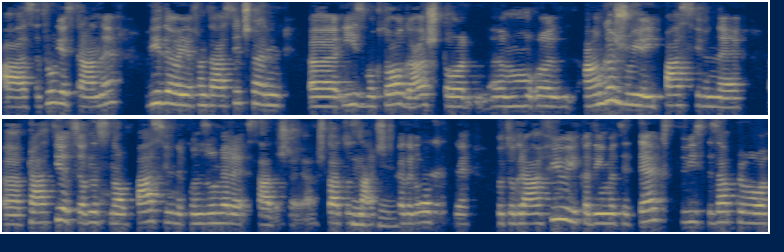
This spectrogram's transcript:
A sa druge strane, video je fantastičan i zbog toga što angažuje i pasivne pratioce, odnosno pasivne konzumere sadržaja. Šta to znači? Mm -hmm. Kada gledate fotografiju i kada imate tekst, vi ste zapravo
